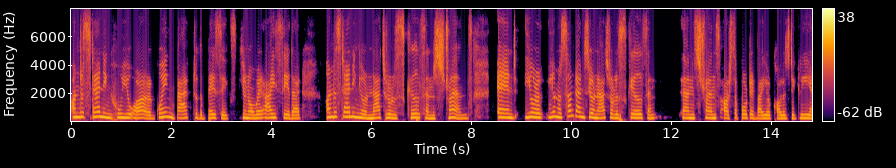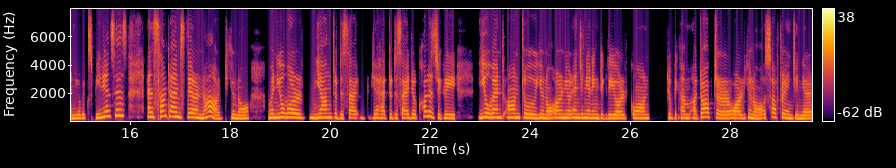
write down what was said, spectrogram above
understanding who you are, going back to the basics, you know, where I say that understanding your natural skills and strengths and your you know sometimes your natural skills and and strengths are supported by your college degree and your experiences. And sometimes they are not you know. When you were young to decide you had to decide your college degree you went on to you know earn your engineering degree or go on to become a doctor or you know a software engineer.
